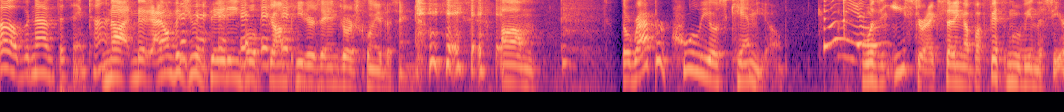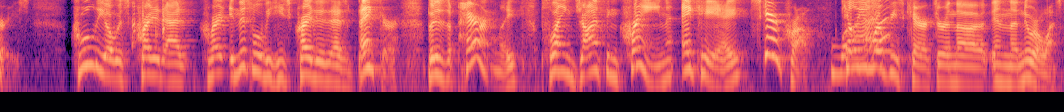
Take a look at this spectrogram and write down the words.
Oh, but not at the same time. Not, I don't think she was dating both Jon Peters and George Clooney at the same time. Um, the rapper Coolio's cameo. Was an Easter egg setting up a fifth movie in the series. Coolio is credited as in this movie. He's credited as Banker, but is apparently playing Jonathan Crane, aka Scarecrow, Cillian Murphy's character in the in the newer ones.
